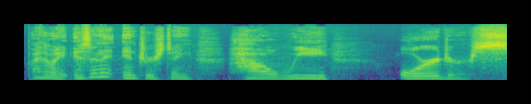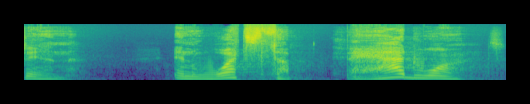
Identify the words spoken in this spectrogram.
By the way, isn't it interesting how we order sin? And what's the bad ones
